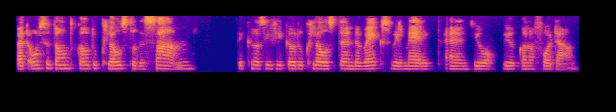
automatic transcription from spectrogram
But also don't go too close to the sun because if you go too close, then the wax will melt and you're, you're going to fall down.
